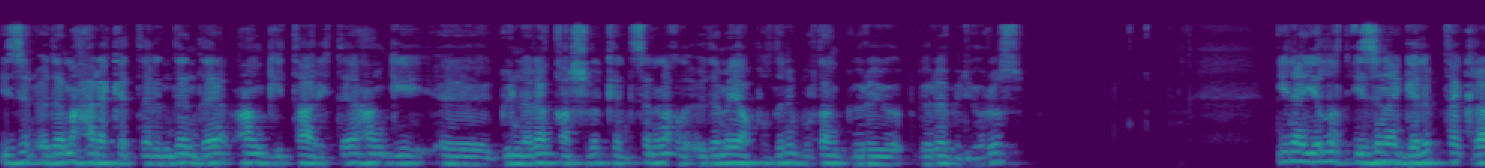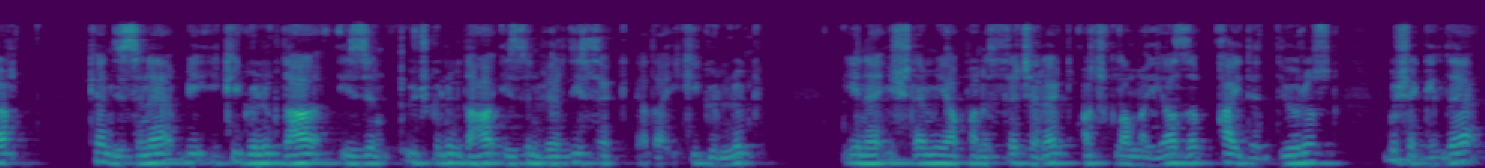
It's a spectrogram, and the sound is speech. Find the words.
İzin ödeme hareketlerinden de hangi tarihte, hangi e, günlere karşılık kendisine ne kadar ödeme yapıldığını buradan göre, görebiliyoruz. Yine yıllık izine gelip tekrar kendisine bir iki günlük daha izin, üç günlük daha izin verdiysek ya da iki günlük yine işlemi yapanı seçerek açıklama yazıp kaydet diyoruz. Bu şekilde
